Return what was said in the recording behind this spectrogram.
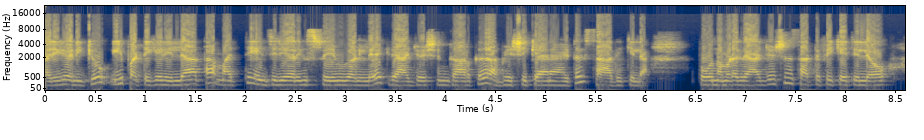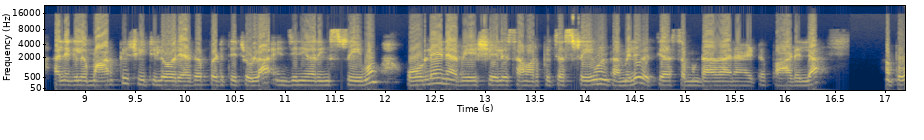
പരിഗണിക്കൂ. ഈ പട്ടികയിൽ ഇല്ലാത്ത മറ്റ് എഞ്ചിനീയറിംഗ് സ്ട്രീമുകളിലെ ഗ്രാജുവേഷൻകാർക്ക് അപേക്ഷിക്കാനായിട്ട് സാധിക്കില്ല. അപ്പോൾ നമ്മുടെ ഗ്രാജുവേഷൻ സർട്ടിഫിക്കറ്റിലോ അല്ലെങ്കിൽ മാർക്ക് ഷീറ്റിലോ രേഖപ്പെടുത്തിയിട്ടുള്ള എഞ്ചിനീയറിംഗ് സ്ട്രീമും ഓൺലൈൻ അപേക്ഷയിൽ സമർപ്പിച്ച സ്ട്രീമും തമ്മിൽ വ്യത്യാസമുണ്ടാകാനായിട്ട് പാടില്ല. അപ്പോ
